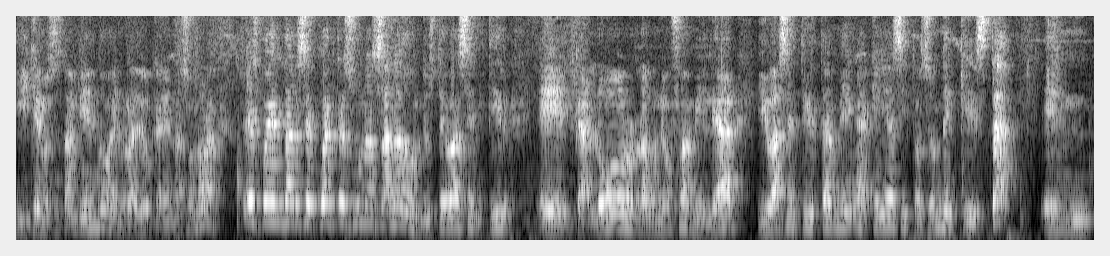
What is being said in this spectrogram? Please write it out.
y que nos están viendo en Radio Cadena Sonora. Ustedes pueden darse cuenta, es una sala donde usted va a sentir el calor, la unión familiar y va a sentir también aquella situación de que está en,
